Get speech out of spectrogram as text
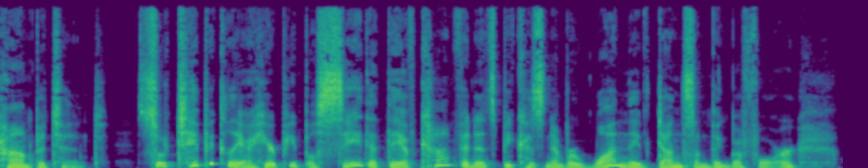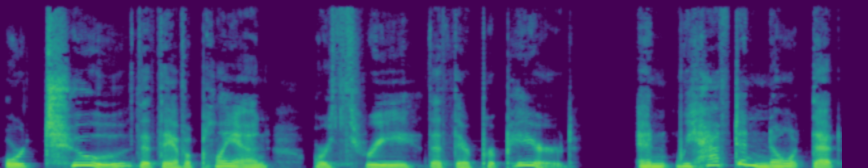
competent. So typically, I hear people say that they have confidence because number one, they've done something before, or two, that they have a plan, or three, that they're prepared. And we have to note that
